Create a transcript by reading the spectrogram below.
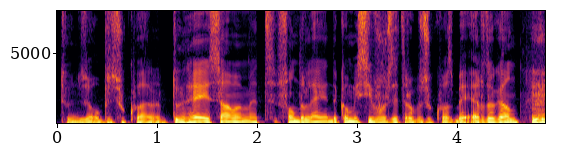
toen ze op bezoek waren... Toen hij samen met Von der Leyen, de commissievoorzitter, op bezoek was bij Erdogan. Mhm.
